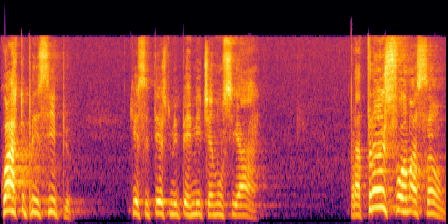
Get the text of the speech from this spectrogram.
Quarto princípio que esse texto me permite enunciar para a transformação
